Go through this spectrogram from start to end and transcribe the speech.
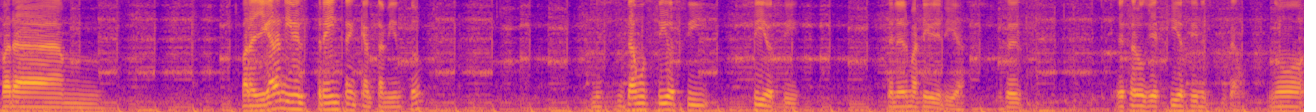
para mm, para llegar a nivel 30 encantamiento necesitamos sí o sí, sí o sí tener más librerías. Entonces es algo que sí o sí necesitamos. No,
